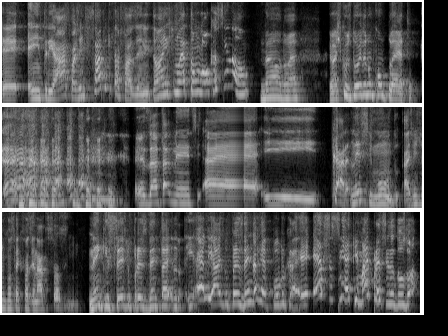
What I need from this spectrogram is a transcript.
é, entre aspas, a gente sabe o que tá fazendo. Então a gente não é tão louco assim, não. Não, não é. Eu acho que os doidos não completam. exatamente. É, e Cara, nesse mundo, a gente não consegue fazer nada sozinho. Nem que seja o presidente da. Aliás, o presidente da República, esse sim é quem mais precisa dos outros.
